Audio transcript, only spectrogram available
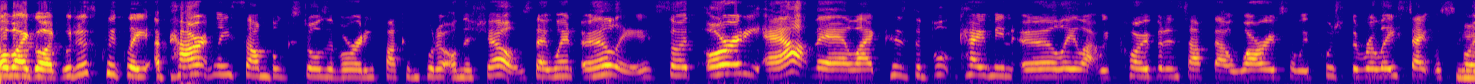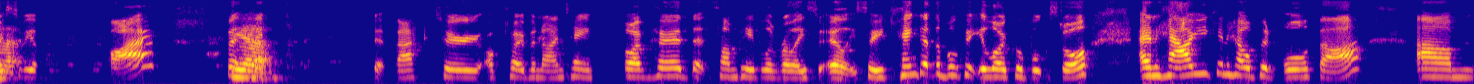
Oh my god! Well, just quickly. Apparently, some bookstores have already fucking put it on the shelves. They went early, so it's already out there. Like, because the book came in early, like with COVID and stuff, they were worried, so we pushed the release date was supposed yeah. to be on five, but yeah. it back to October 19th. So I've heard that some people have released it early, so you can get the book at your local bookstore. And how you can help an author um,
